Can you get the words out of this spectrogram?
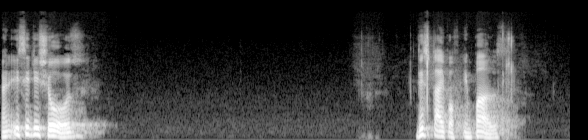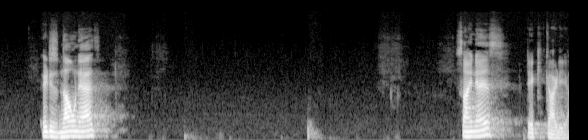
when ECG shows this type of impulse, it is known as sinus tachycardia.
